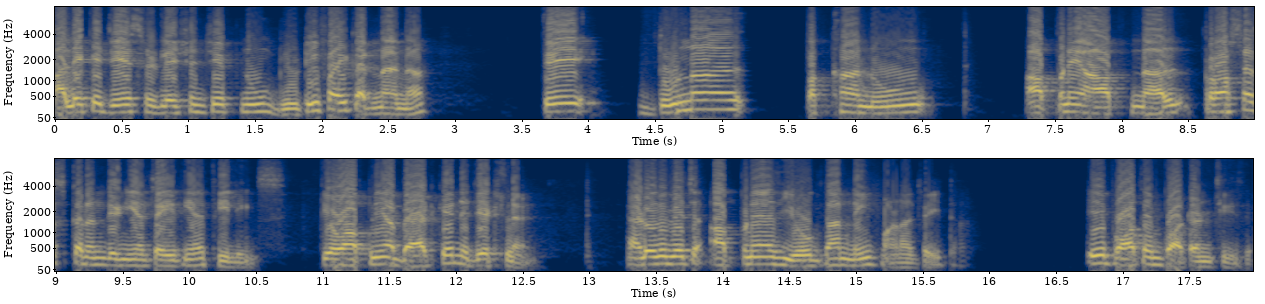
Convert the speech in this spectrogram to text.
ਹਾਲੇ ਕਿ ਜੇ ਇਸ ਰਿਲੇਸ਼ਨਸ਼ਿਪ ਨੂੰ ਬਿਊਟੀਫਾਈ ਕਰਨਾ ਹੈ ਨਾ, ਤੇ ਦੋਨਾਂ ਪੱਖਾਂ ਨੂੰ ਆਪਣੇ ਆਪ ਨਾਲ ਪ੍ਰੋਸੈਸ ਕਰਨ ਦੇਣੀਆਂ ਚਾਹੀਦੀਆਂ ਫੀਲਿੰਗਸ ਕਿ ਉਹ ਆਪਣੀਆਂ ਬੈਠ ਕੇ ਨਜਿੱਠ ਲੈਣ। ਐਂਡ ਉਹਦੇ ਵਿੱਚ ਆਪਣਾ ਯੋਗਦਾਨ ਨਹੀਂ ਪਾਣਾ ਚਾਹੀਦਾ। ਇਹ ਬਹੁਤ ਇੰਪੋਰਟੈਂਟ ਚੀਜ਼ ਹੈ।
